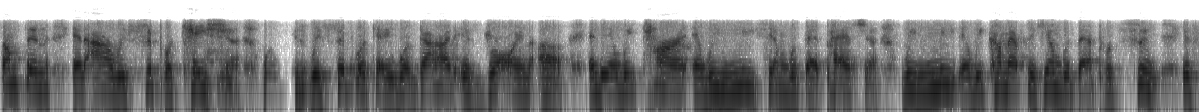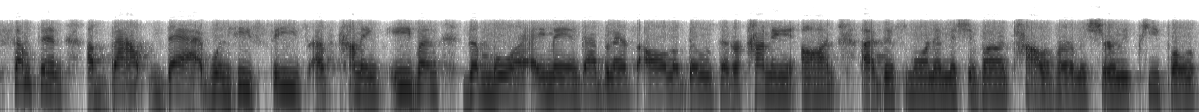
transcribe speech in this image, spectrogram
something in our reciprocation where we reciprocate where God is drawing up, and then we turn and we meet Him with that passion. We meet and we come after Him with that pursuit. It's something about that when He sees us coming even the more. Amen. God bless all of those that are coming on uh, this morning. Miss Yvonne Tolliver, Miss Shirley People.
